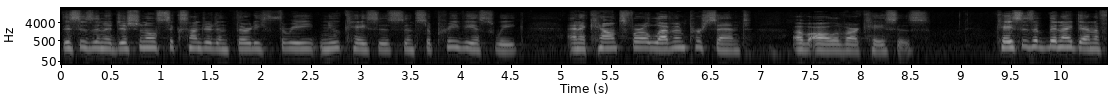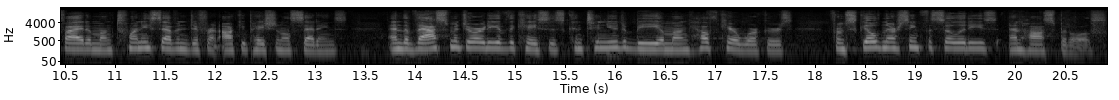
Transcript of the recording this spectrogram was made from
This is an additional 633 new cases since the previous week and accounts for 11% of all of our cases. Cases have been identified among 27 different occupational settings, and the vast majority of the cases continue to be among healthcare workers from skilled nursing facilities and hospitals.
